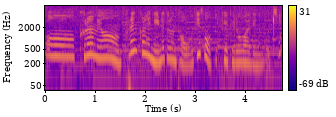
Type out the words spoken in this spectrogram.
어, 그러면 프랭클린 얘네들은 다 어디서 어떻게 데려와야 되는 거지?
